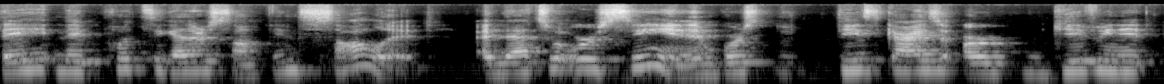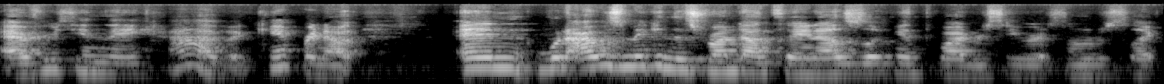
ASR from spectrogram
they they put together something solid. And that's what we're seeing. And we're these guys are giving it everything they have at camp right now. And when I was making this rundown today and I was looking at the wide receivers, I'm just like,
